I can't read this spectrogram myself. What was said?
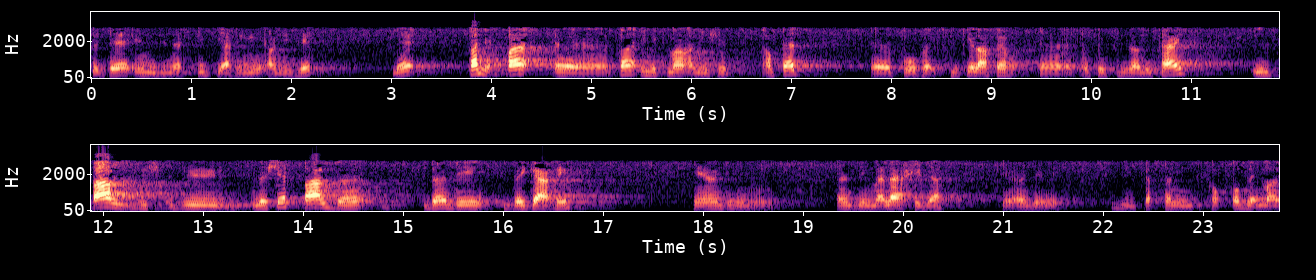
c'était une dynastie qui a régné en Égypte, mais pas, pas, euh, pas uniquement en Égypte. En fait, euh, pour expliquer l'affaire un peu plus en détail, il parle du, du le chef parle d'un des égarés, est un des, un des malahida, qui est un des personnes complètement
